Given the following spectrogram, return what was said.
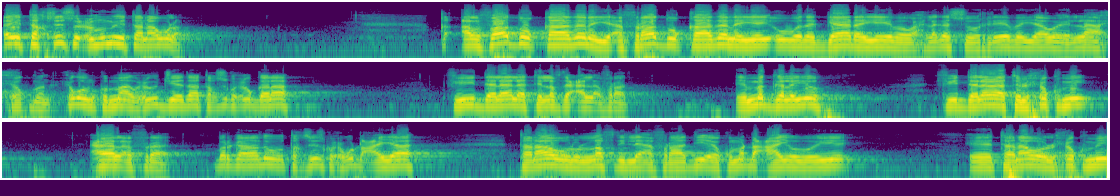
ay takhsiisu cumuumihi tanaawulan alfaaduu qaadanaya afraaduu qaadanayay uu wada gaadhayayba wax laga soo reebaya way laa xukman. Xukumku ma wuxuu u jeedaa takhsiisku wuxuu galaa fii dalaalati lafdi cala alafraad. Ee ma gelayo fii dalaalati اlxukmi cala alafraad. Markaa adigu takhsiisku wuxuu ku dhacayaa tanaawul lafdi liafraadi ee kuma dhacayo weeye tanaawul xukmi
